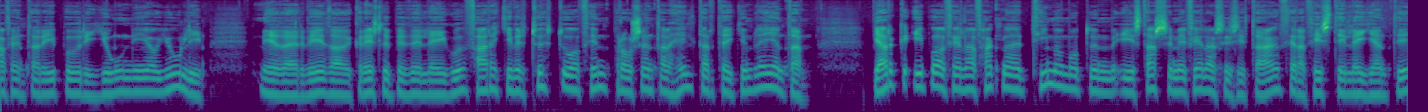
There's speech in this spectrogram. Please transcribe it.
afhendar íbúður í júni og júli. Miða er við að greiðsluppiði leigu far ekki verið 25% af heildartekjum leyenda. Bjarg íbúðafélag fagnaði tímamótum í starfsemi félagsins í dag þegar fyrsti leyjandi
